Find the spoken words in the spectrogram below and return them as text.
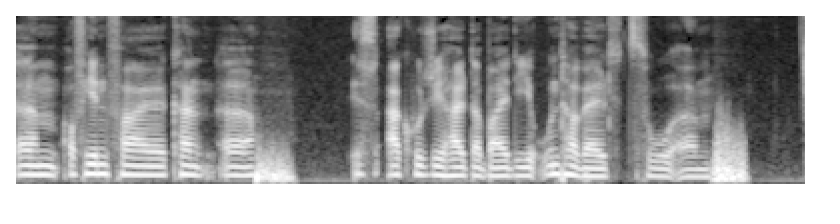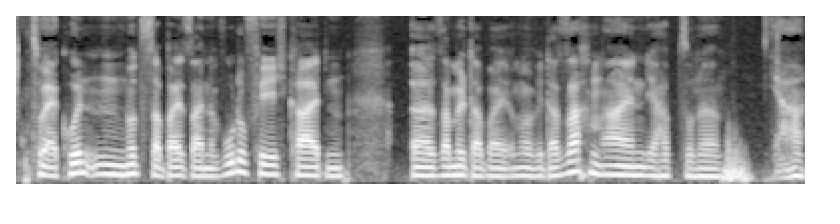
Ähm, auf jeden Fall kann äh, ist Akuji halt dabei, die Unterwelt zu ähm, zu erkunden, nutzt dabei seine Voodoo-Fähigkeiten, äh, sammelt dabei immer wieder Sachen ein. Ihr habt so eine, ja,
